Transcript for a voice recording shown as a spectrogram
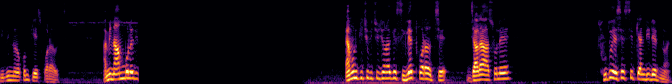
বিভিন্ন রকম কেস করা হচ্ছে। আমি নাম বলে দিই এমন কিছু কিছু জনকে সিলেক্ট করা হচ্ছে যারা আসলে শুধু এসএসসির ক্যান্ডিডেট নয়,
